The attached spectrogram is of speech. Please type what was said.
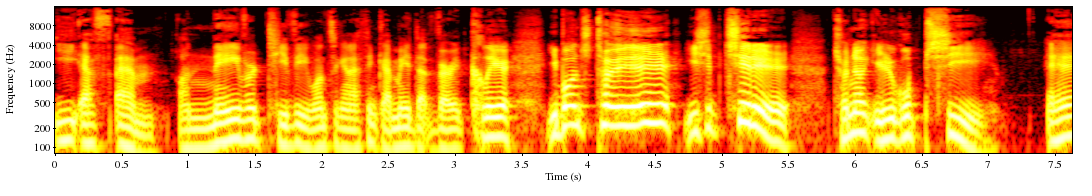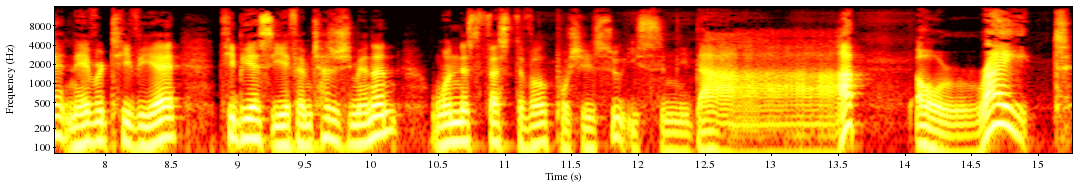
EFM on Naver TV. Once again, I think I made that very clear. 이번 주 토요일 27일 저녁 7시에 Naver TV에 TBS EFM 찾으시면은 원네스 페스티벌 보실 수 있습니다. Alright.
